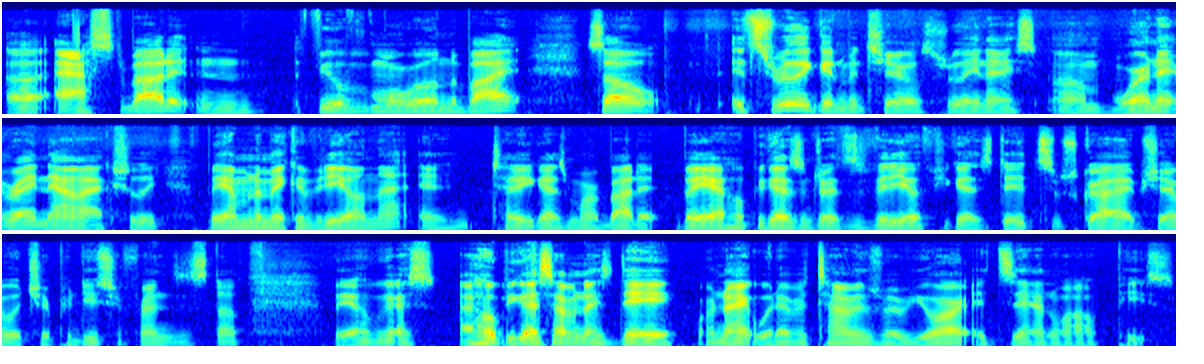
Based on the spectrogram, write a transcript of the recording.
uh, asked about it, and a few of them were willing to buy it. So it's really good material. It's really nice. Um, wearing it right now actually. But yeah, I'm gonna make a video on that and tell you guys more about it. But yeah, I hope you guys enjoyed this video. If you guys did, subscribe, share with your producer friends and stuff. But yeah, I hope you guys. I hope you guys have a nice day or night, whatever time is wherever you are. It's Xanwow. Peace.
